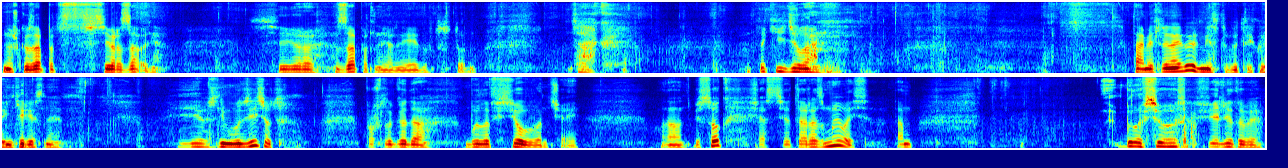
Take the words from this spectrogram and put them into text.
немножко запад, северо-запад, северо-запад, наверное, я иду в ту сторону. Так, вот такие дела. Там, если найду место будет такое интересное, и сниму вот здесь вот, прошлые года было все в Иван-чае. Вот вот песок, сейчас все это размылось, там было все фиолетовое.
